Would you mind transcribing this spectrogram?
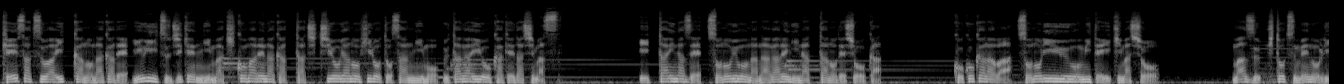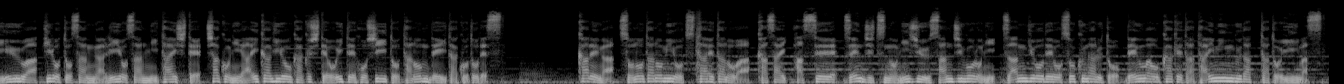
警察は一家の中で唯一事件に巻き込まれなかった父親のヒロトさんにも疑いをかけ出します。一体なぜそのような流れになったのでしょうか。ここからはその理由を見ていきましょう。まず一つ目の理由はヒロトさんがリオさんに対して車庫に合鍵を隠しておいてほしいと頼んでいたことです。彼がその頼みを伝えたのは火災発生前日の23時頃に残業で遅くなると電話をかけたタイミングだったと言います。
